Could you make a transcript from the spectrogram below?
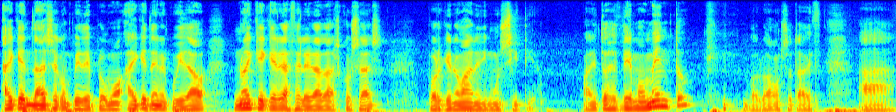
Hay que darse con pie de plomo, hay que tener cuidado, no hay que querer acelerar las cosas porque no van a ningún sitio. Entonces, de momento, volvamos otra vez a,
